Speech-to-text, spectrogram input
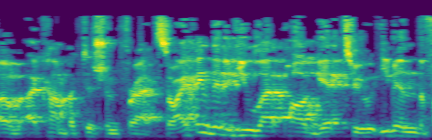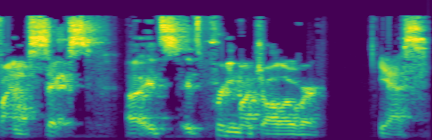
of a competition threat. So I think that if you let Paul get to even the final six, uh, it's it's pretty much all over. Yes.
